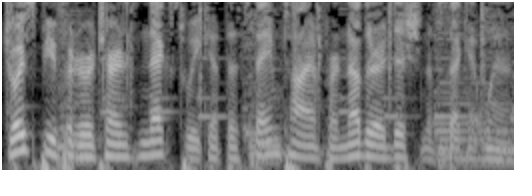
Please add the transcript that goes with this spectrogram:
Joyce Buford returns next week at the same time for another edition of Second Wind.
